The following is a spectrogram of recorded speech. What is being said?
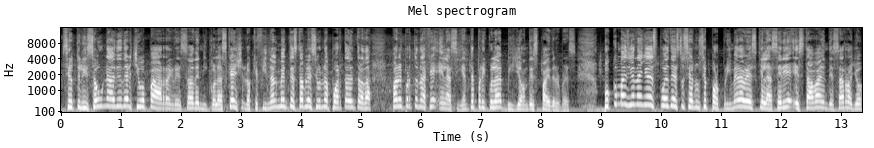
se utilizó un audio de archivo para regreso de Nicolas Cage, lo que finalmente estableció una puerta de entrada para el personaje en la siguiente película Beyond the Spider-Verse. Poco más de un año después de esto se anuncia por primera vez que la serie estaba en desarrollo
